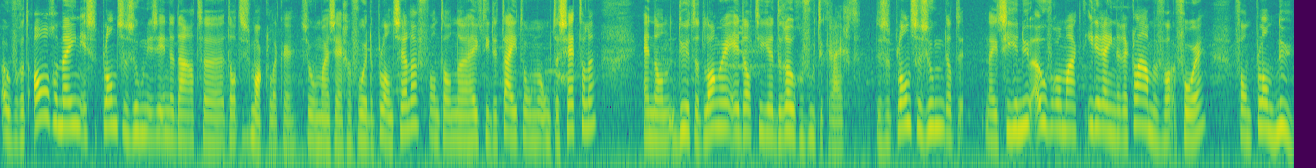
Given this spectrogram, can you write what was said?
Over het algemeen is het plantseizoen is inderdaad, dat is makkelijker, zullen we maar zeggen, voor de plant zelf. Want dan heeft hij de tijd om, om te settelen. En dan duurt het langer eer dat hij droge voeten krijgt. Dus het plantseizoen, dat, dat zie je nu overal, maakt iedereen de reclame voor van plant nu.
